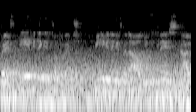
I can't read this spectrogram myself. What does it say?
press think it's Djokovic, B if you think it's Nadal. You press now.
